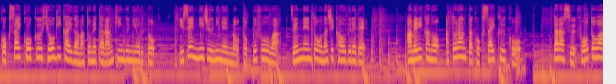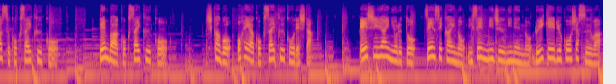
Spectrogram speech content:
国際航空評議会がまとめたランキングによると2022年のトップ4は前年と同じ顔ぶれでアメリカのアトランタ国際空港ダラス・フォートワース国際空港デンバー国際空港シカゴ・オヘア国際空港でした。ACI によると全世界の2022年の累計旅行者数は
